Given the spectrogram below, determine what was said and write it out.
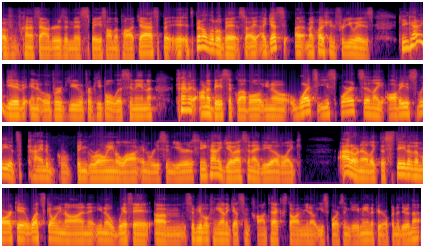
of kind of founders in this space on the podcast but it, has been a little bit so i, I guess uh, my question for you is can you kind of give an overview for people listening, kind of on a basic level, you know, what's esports? And like, obviously, it's kind of gr- been growing a lot in recent years. Can you kind of give us an idea of like, I don't know, like the state of the market, what's going on, you know, with it, um, so people can kind of get some context on, you know, esports and gaming if you're open to doing that?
